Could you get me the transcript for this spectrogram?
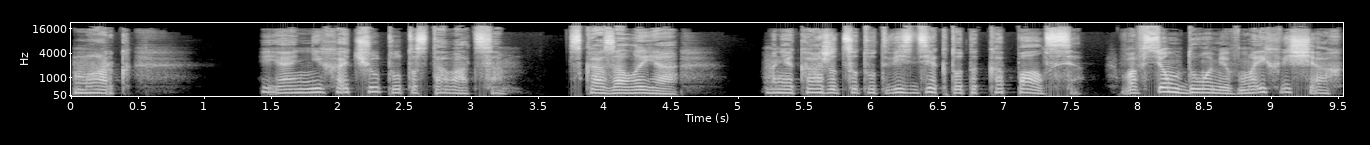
«Марк, я не хочу тут оставаться», — сказала я. «Мне кажется, тут везде кто-то копался. Во всем доме, в моих вещах.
